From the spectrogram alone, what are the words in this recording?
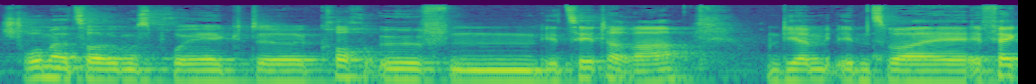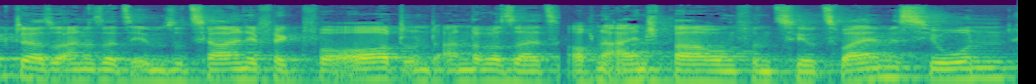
Stromerzeugungsprojekte, Kochöfen etc. Und die haben eben zwei Effekte, also einerseits eben sozialen Effekt vor Ort und andererseits auch eine Einsparung von CO2-Emissionen. Und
